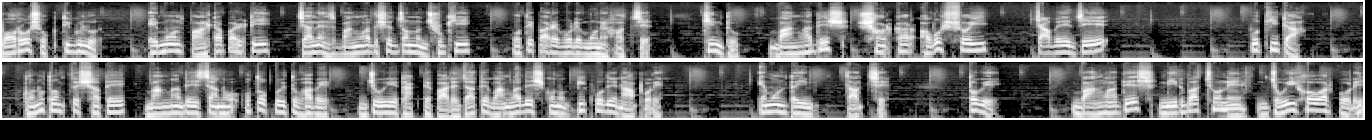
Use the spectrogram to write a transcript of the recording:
বড় শক্তিগুলোর এমন পাল্টাপাল্টি চ্যালেঞ্জ বাংলাদেশের জন্য ঝুঁকি হতে পারে বলে মনে হচ্ছে। কিন্তু বাংলাদেশ সরকার অবশ্যই চাবে যে প্রতিটা গণতন্ত্রের সাথে বাংলাদেশ যেন ওতপ্রোতভাবে জড়িয়ে থাকতে পারে, যাতে বাংলাদেশ কোনো বিপদে না পড়ে। এমনটাই চাচ্ছে। তবে বাংলাদেশ নির্বাচনে জয়ী হওয়ার পরে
